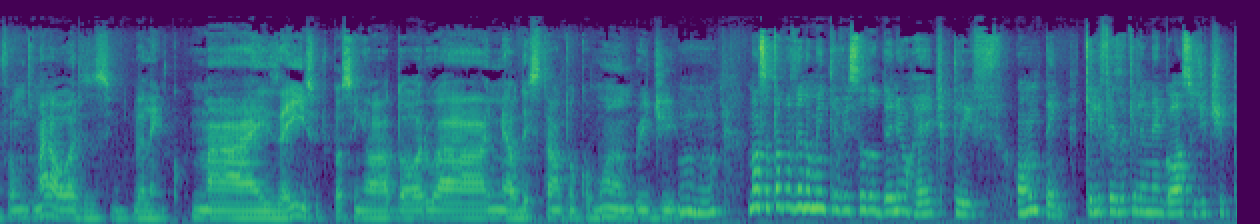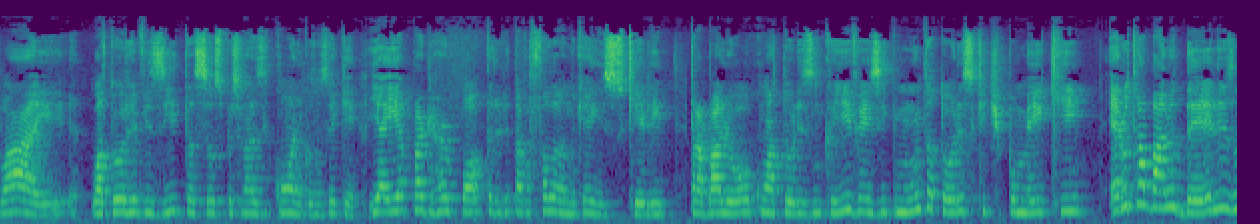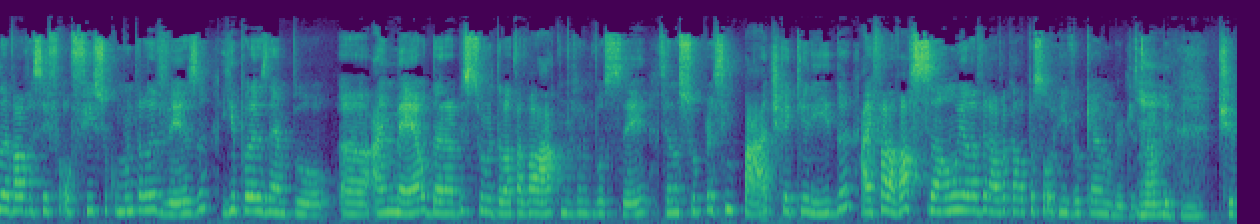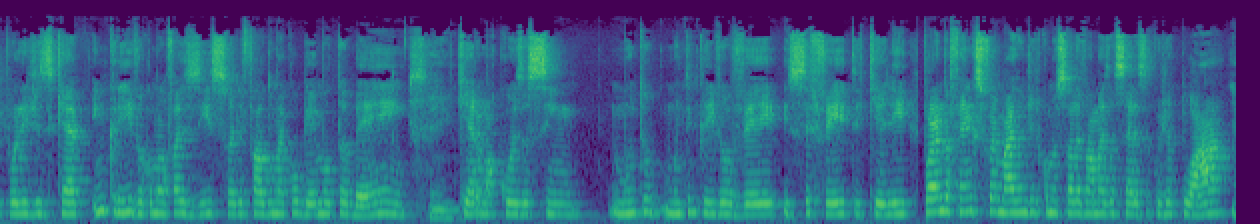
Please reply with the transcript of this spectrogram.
foi um dos maiores, assim, do elenco. Mas é isso, tipo assim, eu adoro a Imelda Staunton como Umbridge. Uhum. Nossa, eu tava vendo uma entrevista do Daniel Radcliffe ontem, que ele fez aquele negócio de tipo, ai, o ator revisita seus personagens icônicos, não sei o quê. E aí, a parte de Harry Potter, ele tava falando que é isso, que ele trabalhou com atores incríveis e que muitos atores que, tipo, meio que. Era o trabalho deles, levava esse ofício com muita leveza. E que, por exemplo, a Imelda era absurda. Ela tava lá conversando com você, sendo super simpática e querida. Aí falava ação e ela virava aquela pessoa horrível que é a Umbridge, sabe? Tipo, ele diz que é incrível como ela faz isso. Ele fala do Michael Gambon também, Sim. que era uma coisa assim. Muito, muito incrível ver isso ser feito e que ele. Porn da Fênix foi mais onde ele começou a levar mais a sério essa coisa de atuar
